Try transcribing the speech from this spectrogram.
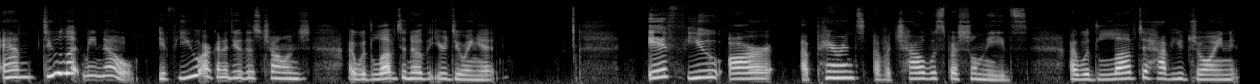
And do let me know if you are going to do this challenge. I would love to know that you're doing it. If you are a parent of a child with special needs, I would love to have you join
